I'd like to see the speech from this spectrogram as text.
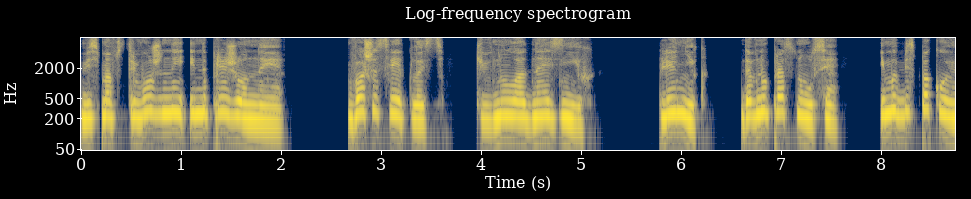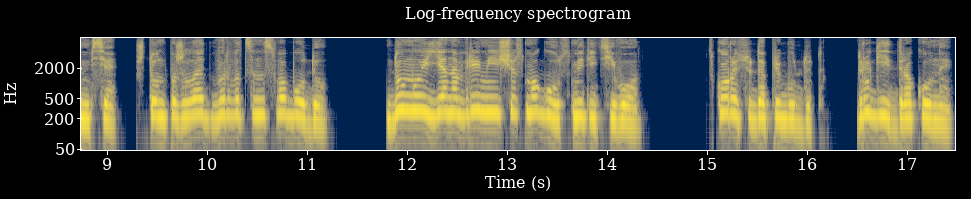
весьма встревоженные и напряженные. «Ваша светлость», — кивнула одна из них. «Пленник давно проснулся и мы беспокоимся, что он пожелает вырваться на свободу. Думаю, я на время еще смогу усмирить его. Скоро сюда прибудут другие драконы.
